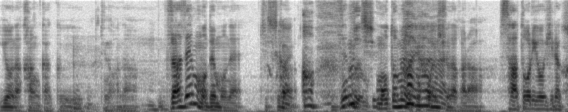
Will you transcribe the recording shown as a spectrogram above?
ような感覚っていうのかな。座禅もでもね実は。全部求めることはは一緒だから悟りを開くとか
